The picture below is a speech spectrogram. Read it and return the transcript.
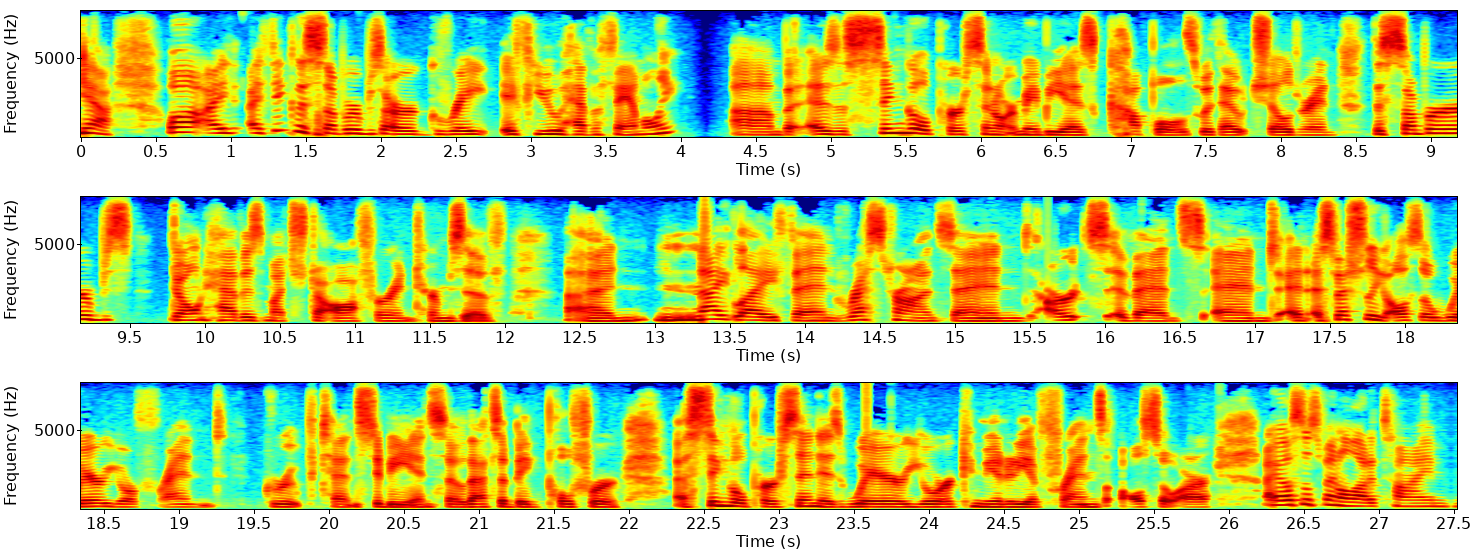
Yeah, well, I, I think the suburbs are great if you have a family. Um, but as a single person or maybe as couples without children, the suburbs don't have as much to offer in terms of uh, nightlife and restaurants and arts events and and especially also where your friend group tends to be. And so that's a big pull for a single person is where your community of friends also are. I also spent a lot of time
